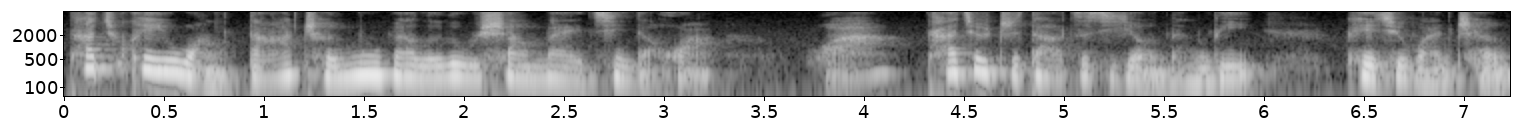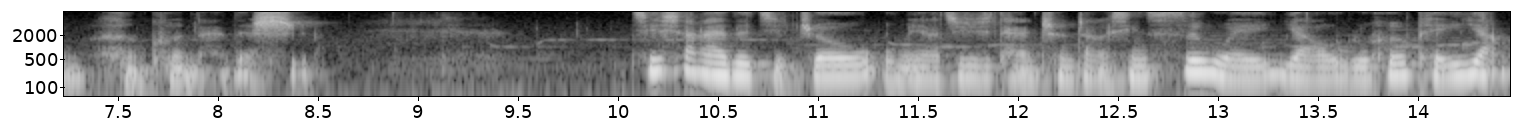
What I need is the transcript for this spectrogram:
他就可以往达成目标的路上迈进的话，哇，他就知道自己有能力可以去完成很困难的事。接下来的几周，我们要继续谈成长型思维要如何培养，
